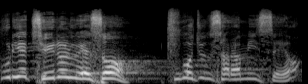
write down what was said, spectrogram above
우리의 죄를 위해서 죽어준 사람이 있어요.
